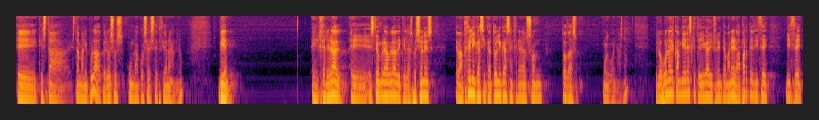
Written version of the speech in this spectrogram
eh, que está, está manipulada, pero eso es una cosa excepcional. ¿no? Bien, en general, eh, este hombre habla de que las versiones evangélicas y católicas en general son todas muy buenas. ¿no? Pero lo bueno de cambiar es que te diga de diferente manera. Aparte dice, dice,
